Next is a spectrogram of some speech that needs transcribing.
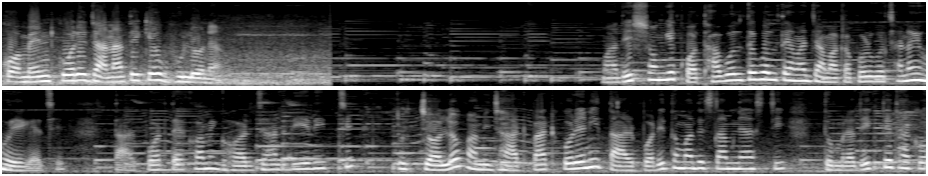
কমেন্ট করে জানাতে কেউ ভুলো না। মাদের সঙ্গে কথা বলতে বলতে আমার জামা কাপড় গোছানোই হয়ে গেছে। তারপর দেখো আমি ঘর ঝাঁট দিয়ে দিচ্ছি। তো চলো আমি ঝাঁটপাট করে নিই, তারপরে তোমাদের সামনে আসছি। তোমরা দেখতে থাকো।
